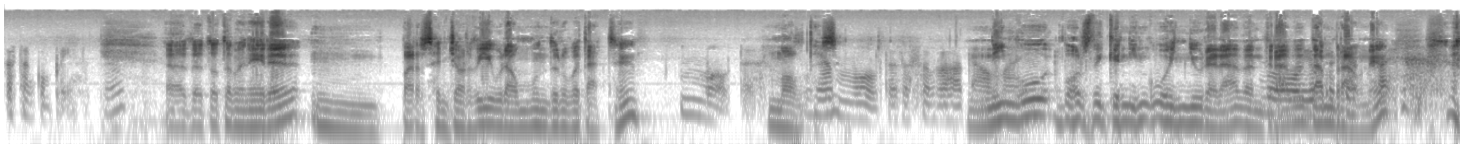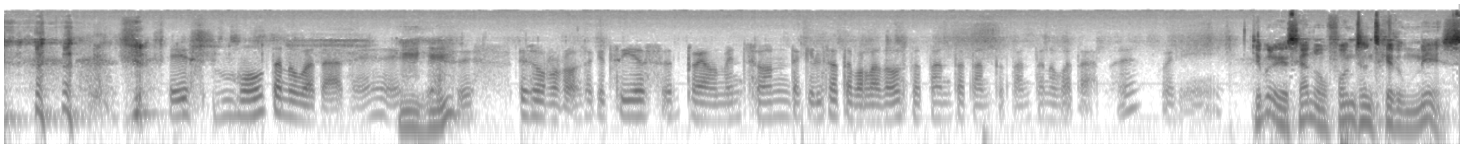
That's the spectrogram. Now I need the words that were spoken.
estan complint. Eh? Eh, De tota manera, mm, per Sant Jordi hi haurà un munt de novetats, eh? Moltes. Moltes. Hi ha moltes a sobre la taula. Ningú, vols dir que ningú enyorarà d'entrada No, jo Dan Brown, eh? és molta novetat, eh? És, Mhm. és, és, és horrorós. Aquests dies realment són d'aquells atabaladors de tanta, tanta, tanta novetat, eh? Vull dir... Sí, perquè és que en el fons ens queda un mes.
